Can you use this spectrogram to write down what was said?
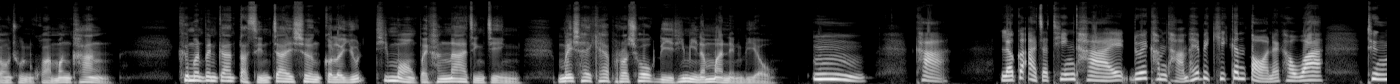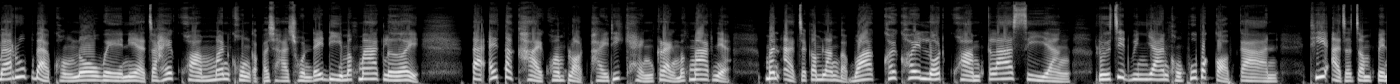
กองทุนความมั่งคั่ง คือมันเป็นการตัดสินใจเชิงกลยุทธ์ที่มองไปข้างหน้าจริง ๆ ไม่ใช่แค่เพราะโชคดีที่มีน้ำมันอย่างเดียว อืม ค่ะ แล้วก็อาจจะทิ้งท้ายด้วยคำถามให้ไปคิดกันต่อนะคะว่า ถึงแม้รูปแบบของนอร์เวย์เนี่ยจะให้ความมั่นคงกับประชาชนได้ดีมากๆเลย แต่ไอ้ตะข่ายความปลอดภัยที่แข็งแกร่งมากๆ เนี่ย มันอาจจะกำลังแบบว่าค่อยๆ ลดความกล้าเสี่ยง หรือจิตวิญญาณของผู้ประกอบการ ที่อาจจะจำเป็น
